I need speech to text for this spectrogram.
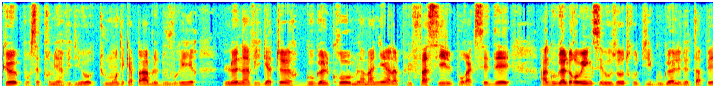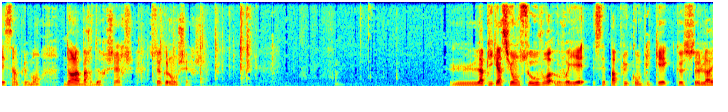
que pour cette première vidéo, tout le monde est capable d'ouvrir le navigateur Google Chrome. La manière la plus facile pour accéder à Google Drawings et aux autres outils Google est de taper simplement dans la barre de recherche ce que l'on cherche. L'application s'ouvre, vous voyez, c'est pas plus compliqué que cela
